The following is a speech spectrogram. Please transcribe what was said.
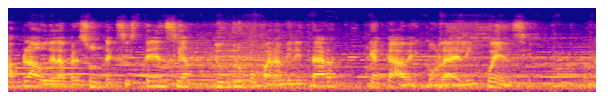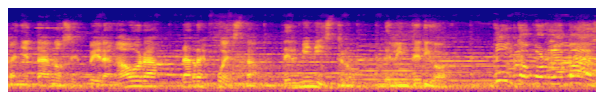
aplaude la presunta existencia de un grupo paramilitar que acabe con la delincuencia. Cañetanos esperan ahora la respuesta del ministro del Interior. Punto por la paz.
